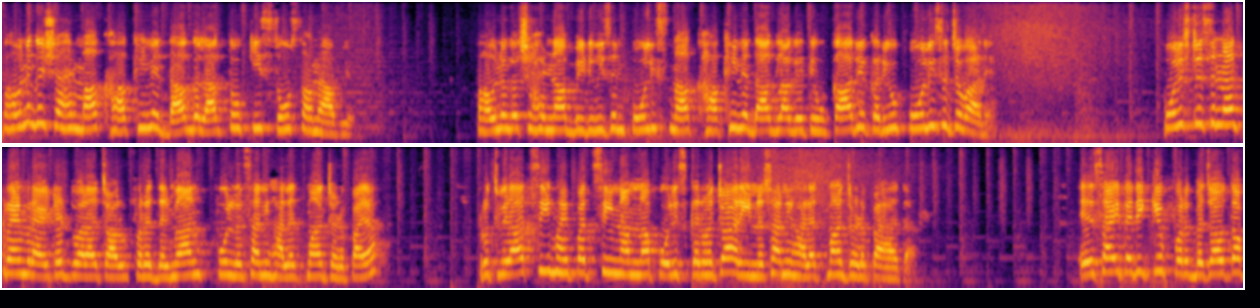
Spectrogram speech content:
ભાવનગર શહેરમાં ખાખીને દાગ લાગતો કિસ્સો સામે આવ્યો. ભાવનગર શહેરના બી ડિવિઝન પોલીસના ખાખીને દાગ લાગે તેવું કાર્ય કર્યું પોલીસ જવાને. પોલીસ સ્ટેશનના ક્રાઇમ રાઇટર દ્વારા ચાલુ ફરજ દરમિયાન ફૂલ નશાની હાલતમાં ઝડપાયા. પૃથ્વીરાજસિંહ મહેપતસિંહ નામના પોલીસ કર્મચારી નશાની હાલતમાં ઝડપાયા હતા. એસઆઈ તરીકે ફરજ બજાવતા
